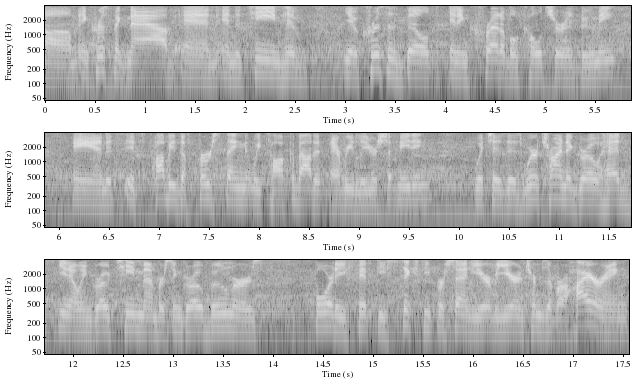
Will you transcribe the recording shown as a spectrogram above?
um, and Chris McNabb and, and the team have, you know, Chris has built an incredible culture at Boomi, and it's, it's probably the first thing that we talk about at every leadership meeting, which is, is we're trying to grow heads, you know, and grow team members and grow boomers 40, 50, 60% year over year in terms of our hiring,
